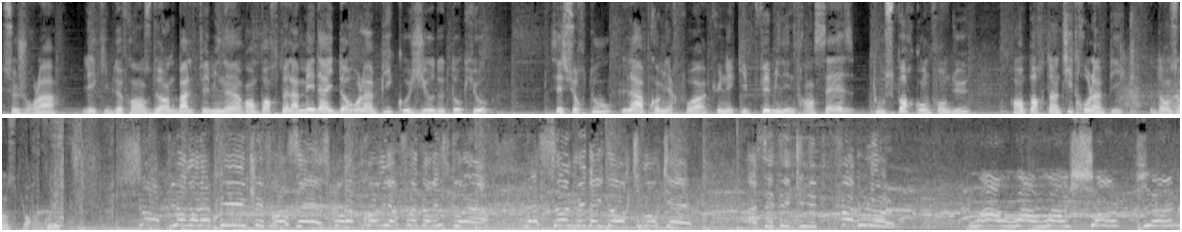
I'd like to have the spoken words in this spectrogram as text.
Ce jour-là, l'équipe de France de handball féminin remporte la médaille d'or olympique au JO de Tokyo. C'est surtout la première fois qu'une équipe féminine française, tout sport confondu, remporte un titre olympique dans un sport collectif. Championne olympique les Françaises pour la première fois de leur histoire, la seule médaille d'or qui manquait à cette équipe, fabuleux Waouh, waouh, waouh, championne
